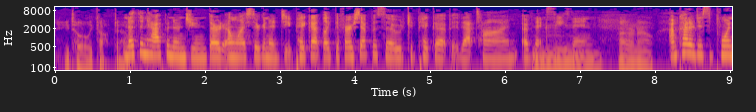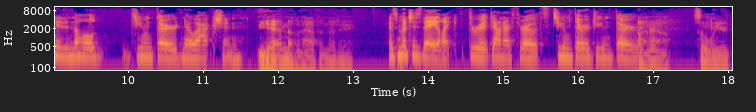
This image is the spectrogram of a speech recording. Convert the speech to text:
He totally copped out. Nothing happened on June 3rd unless they're going to do, pick up, like the first episode could pick up at that time of next Mm. season. I don't know. I'm kind of disappointed in the whole June 3rd no action. Yeah, nothing happened that day. As much as they like threw it down our throats, June 3rd, June 3rd. I know. So weird.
